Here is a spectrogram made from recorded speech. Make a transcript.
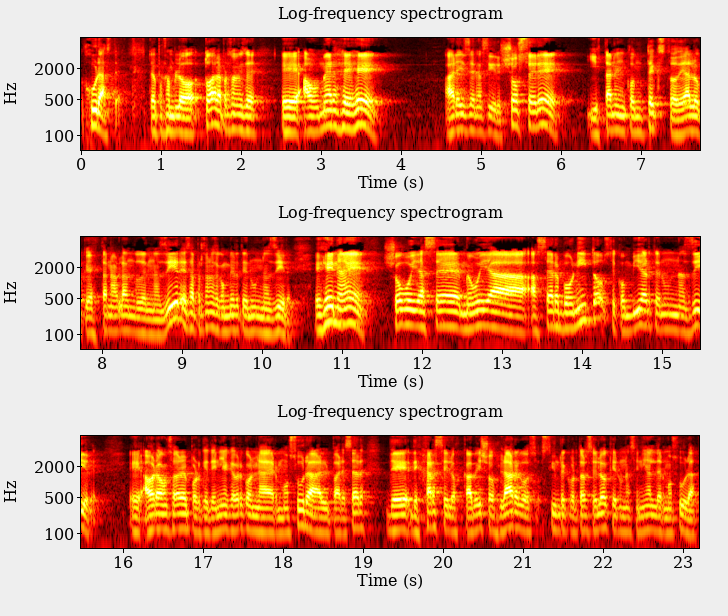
juraste. Entonces, por ejemplo, toda la persona dice, eh, Aumer jeje, haréis de Nazir, yo seré, y están en contexto de algo que están hablando del Nazir, esa persona se convierte en un Nazir. Ejenae, yo voy a hacer, me voy a hacer bonito, se convierte en un Nazir. Eh, ahora vamos a ver porque tenía que ver con la hermosura, al parecer, de dejarse los cabellos largos sin recortárselo, que era una señal de hermosura.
